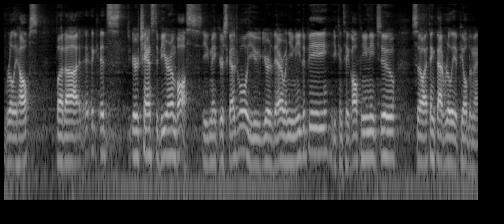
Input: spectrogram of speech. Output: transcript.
really helps, but uh, it, it's your chance to be your own boss. You make your schedule. You you're there when you need to be. You can take off when you need to. So I think that really appealed to me.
